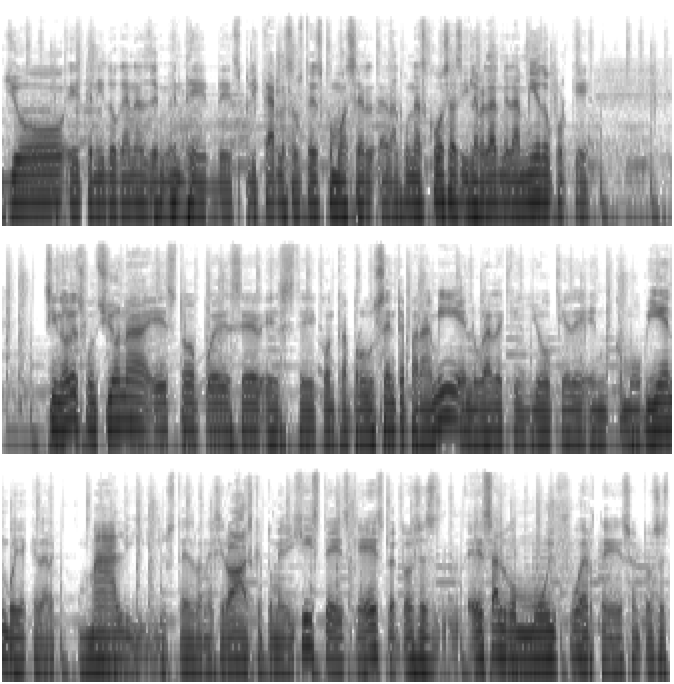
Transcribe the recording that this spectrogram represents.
Yo he tenido ganas de explicarles a ustedes cómo hacer algunas cosas y la verdad me da miedo porque si no les funciona, esto puede ser este, contraproducente para mí. En lugar de que yo quede en como bien, voy a quedar mal y, ustedes van a decir, ah, es que tú me dijiste, es que esto. Entonces, es algo muy fuerte eso. Entonces,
